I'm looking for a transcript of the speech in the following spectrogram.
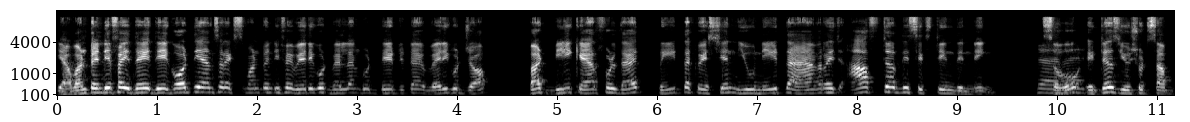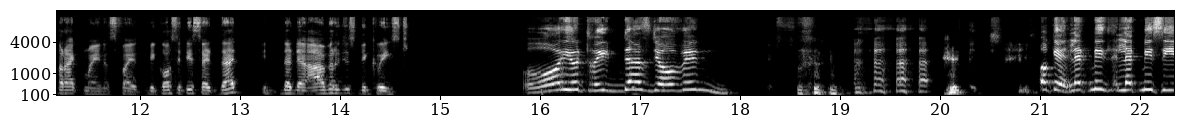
Yeah, 125. They they got the answer X 125. Very good, well and good. They did a very good job. But be careful that read the question. You need the average after the 16th inning. So Correct. it is you should subtract minus five because it is said that it, that the average is decreased. Oh, you tricked us, Jobin. Yes. Okay, let me let me see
